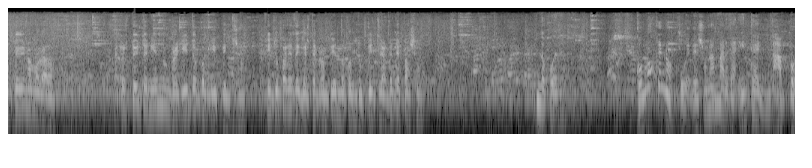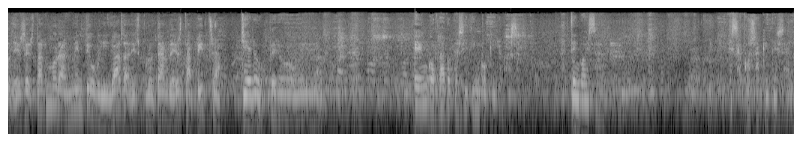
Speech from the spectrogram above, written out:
Estoy enamorada. Estoy teniendo un rollito con mi pizza. Y tú parece que estés rompiendo con tu pizza. ¿Qué te pasa? No puedo. ¿Cómo que no puedes? Una margarita en Nápoles. Estás moralmente obligada a disfrutar de esta pizza. Quiero, pero he, he engordado casi 5 kilos. Tengo esa... Esa cosa que te sale.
